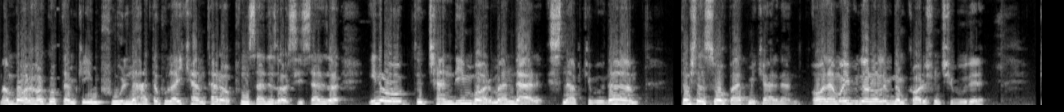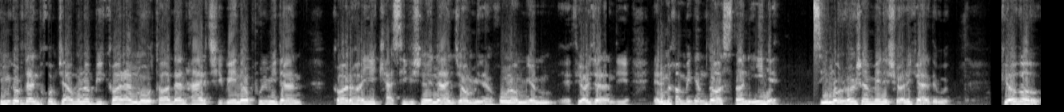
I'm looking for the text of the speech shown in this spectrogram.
من بارها گفتم که این پول نه حتی پولای کمتر ها 500 هزار 300 هزار. اینو چندین بار من در سنپ که بودم داشتن صحبت می‌کردن. آدمایی بودن رو نمی‌دونم کارشون چی بوده. که می‌گفتن خب جوانا بیکارن معتادن هر چی به اینا پول میدن کارهای کثیفشون رو انجام میدن. خب اونا میگن احتیاج دارن دیگه. یعنی می‌خوام بگم داستان اینه. سیمورهاش هم بین اشاره کرده بود. که آقا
